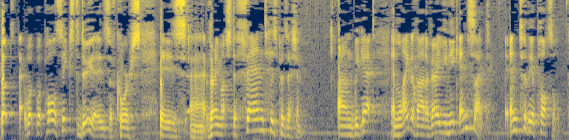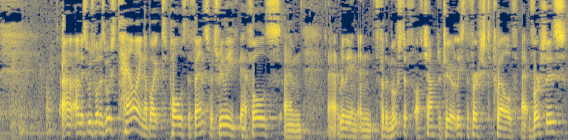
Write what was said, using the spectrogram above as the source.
But uh, what, what Paul seeks to do is, of course, is uh, very much defend his position. And we get, in light of that, a very unique insight into the apostle. Uh, and I suppose what is most telling about Paul's defence, which really uh, falls um, uh, really in, in, for the most of, of, chapter 2, or at least the first 12 uh, verses,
